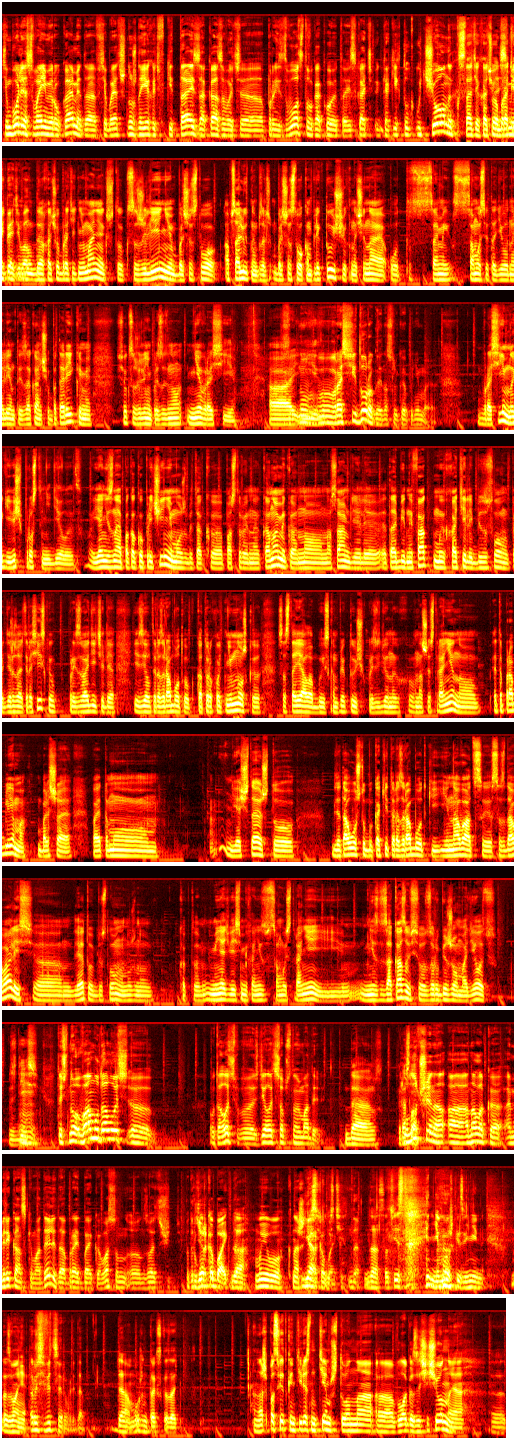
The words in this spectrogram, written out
Тем более своими руками, да, все боятся, что нужно ехать в Китай, заказывать э, производство какое-то, искать каких-то ученых. Кстати, хочу Да, обратить, да, хочу обратить внимание, что, к сожалению, большинство, абсолютное больш- большинство комплектующих, начиная от сами, самой светодиодной ленты и заканчивая батарейками, все, к сожалению, произведено не в России. А, Ну, и в, в России дорого, насколько я понимаю. В России многие вещи просто не делают. Я не знаю, по какой причине, может быть, так э, построена экономика, но на самом деле это обидный факт. Мы хотели, безусловно, поддержать российского производителя и сделать разработку, которая хоть немножко состояла бы из комплектующих, произведенных в нашей стране, но это проблема большая. Поэтому я считаю, что для того, чтобы какие-то разработки и инновации создавались, э, для этого, безусловно, нужно как-то менять весь механизм в самой стране и не заказывать все за рубежом, а делать здесь. Мгм. То есть, ну, вам удалось, э, удалось э, сделать собственную модель. Да, Ярослав, Улучшенный а, аналог э, американской модели, да, Bright Bike, у вас он э, называется чуть по-другому. Яркобайк, да. Мы его к нашей Яркобайк, действительности- да. Да, соответственно, немножко изменили название. Русифицировали, да. Да, можно так сказать. Наша подсветка интересна тем, что она э, влагозащищенная. Э,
